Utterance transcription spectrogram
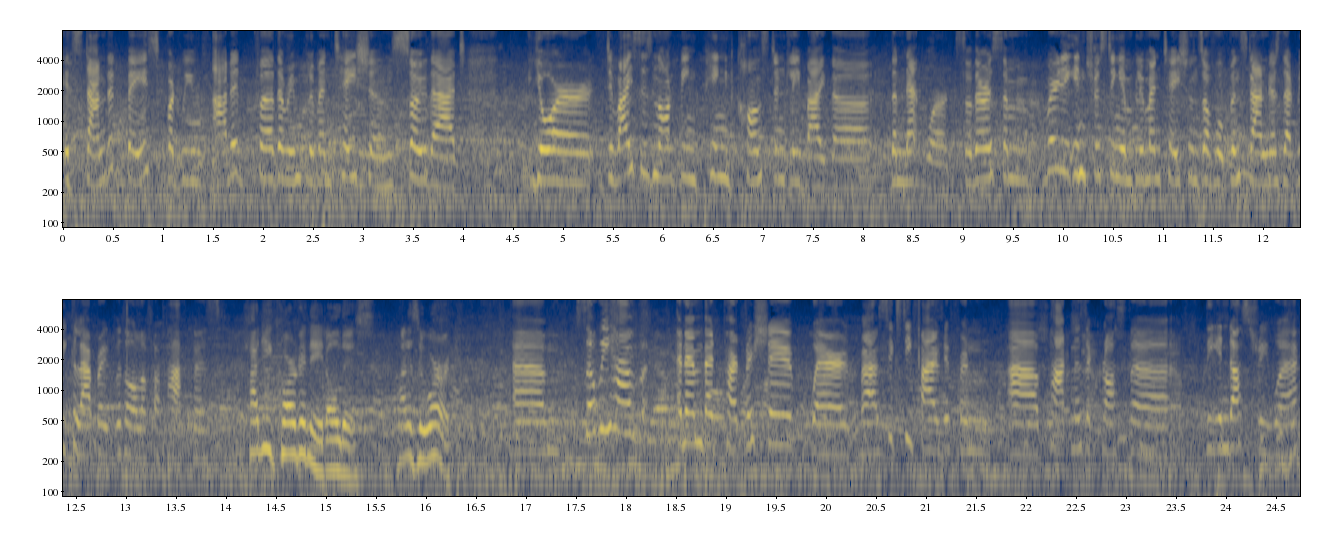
it's standard based but we've added further implementations so that your device is not being pinged constantly by the, the network. So there are some very interesting implementations of open standards that we collaborate with all of our partners. How do you coordinate all this? How does it work? Um, so we have an mbed partnership where about 65 different uh, partners across the, the industry work.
